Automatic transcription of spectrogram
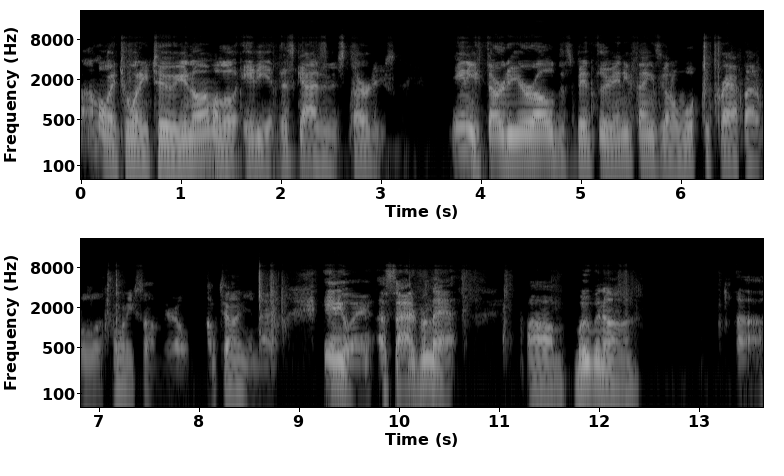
I'm only 22. You know, I'm a little idiot. This guy's in his 30s. Any 30 year old that's been through anything is going to whoop the crap out of a little 20 something year old. I'm telling you now. Anyway, aside from that, um, moving on. Uh,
